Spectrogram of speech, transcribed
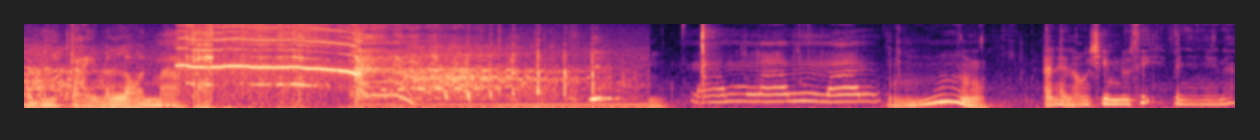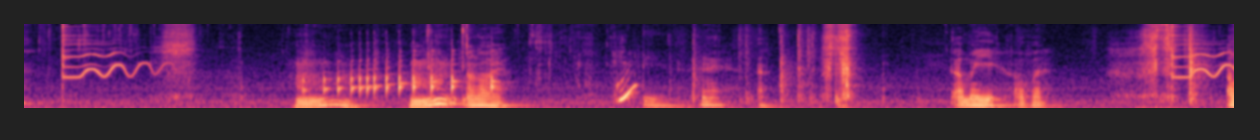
พอดีไก่มันร้อนมากมัมมัมมัมอืมอันไหนลองชิมดูสิ เป็นยังไงนะ อืม อืม อร่อย เอ้ยอะเอามาอีกเอาไปเอา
